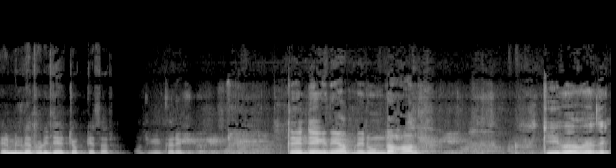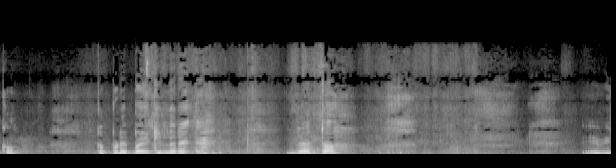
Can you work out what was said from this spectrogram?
ਫਿਰ ਮਿਲਦੇ ਆ ਥੋੜੀ ਦੇਰ ਚੁੱਕ ਕੇ ਸਰ। ਪਹੁੰਚ ਗਏ ਘਰੇ। ਤੇ ਦੇਖਦੇ ਆ ਆਪਣੇ ਰੂਮ ਦਾ ਹਾਲ। ਕੀ ਹੋਇਆ ਹੋਇਆ ਦੇਖੋ। ਕੱਪੜੇ ਪਏ ਖਿਲਰੇ, ਜੈਕਟਾਂ। ਇਹ ਵੀ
